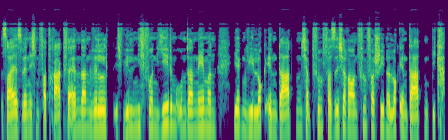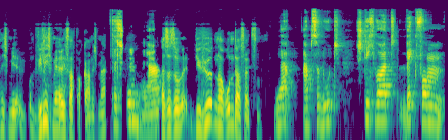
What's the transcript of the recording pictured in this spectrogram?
sei es, wenn ich einen Vertrag verändern will. Ich will nicht von jedem Unternehmen irgendwie Login-Daten. Ich habe fünf Versicherer und fünf verschiedene Login-Daten, die kann ich mir und will ich mir ehrlich gesagt auch gar nicht merken. Das stimmt, ja. Also so die Hürden heruntersetzen. Ja, absolut. Stichwort weg vom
